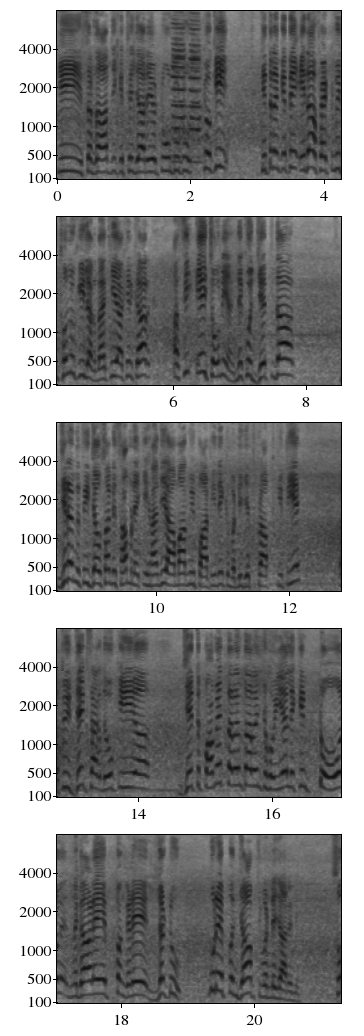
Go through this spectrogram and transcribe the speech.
ਕਿ ਸਰਦਾਰ ਜੀ ਕਿੱਥੇ ਜਾ ਰਹੇ ਹੋ, ਟੂ ਟੂ ਟੂ। ਕਿਉਂਕਿ ਕਿਤੇ ਨਾ ਕਿਤੇ ਇਹਦਾ ਇਫੈਕਟ ਵੀ ਤੁਹਾਨੂੰ ਕੀ ਲੱਗਦਾ ਕਿ ਆਖਿਰਕਾਰ ਅਸੀਂ ਇਹ ਚਾਹੁੰਦੇ ਹਾਂ, ਦੇਖੋ ਜਿੱਤ ਦਾ ਜਿਹੜਾ ਨਤੀਜਾ ਉਹ ਸਾਡੇ ਸਾਹਮਣੇ ਕਿ ਹਾਂਜੀ, ਆਮ ਆਦਮੀ ਪਾਰਟੀ ਨੇ ਇੱਕ ਵੱਡੀ ਜਿੱਤ ਪ੍ਰਾਪਤ ਕੀਤੀ ਹੈ। ਤੁਸੀਂ ਦੇਖ ਸਕਦੇ ਹੋ ਕਿ ਜਿੱਤ ਭਾਵੇਂ ਤਰਨ ਤਾਰਨ ਚ ਹੋਈ ਹੈ, ਲੇਕਿਨ ਢੋਲ, ਨਗਾੜੇ, ਭੰਗੜੇ, ਲੱਡੂ ਪੂਰੇ ਪੰਜਾਬ ਚ ਵੰਡੇ ਜਾ ਰਹੇ ਨੇ। ਸੋ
